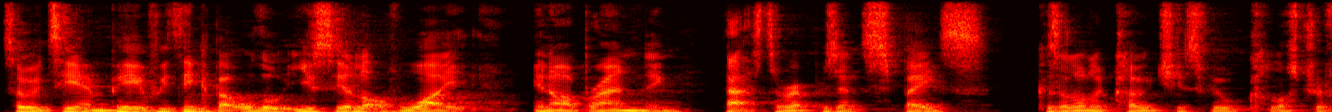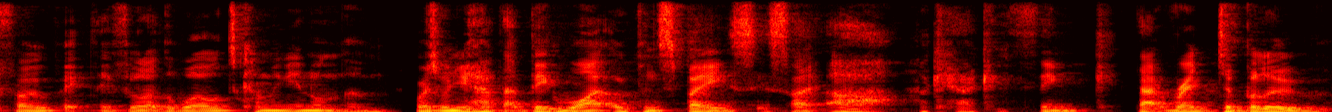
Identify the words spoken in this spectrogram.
So with tmp if we think about all the you see a lot of white in our branding that's to represent space because a lot of coaches feel claustrophobic. They feel like the world's coming in on them. Whereas when you have that big white open space, it's like, ah, okay, I can think. That red to blue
